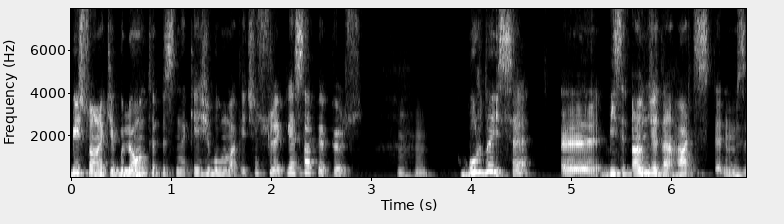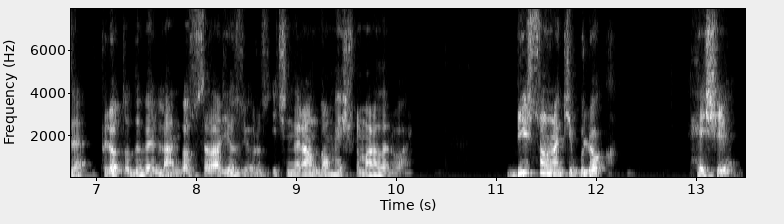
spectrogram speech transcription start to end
Bir sonraki bloğun tepesindeki hash'i bulmak için sürekli hesap yapıyoruz. Hı hı. Burada ise e, biz önceden hard disklerimize plot adı verilen dosyalar yazıyoruz. İçinde random hash numaraları var. Bir sonraki blok hash'i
